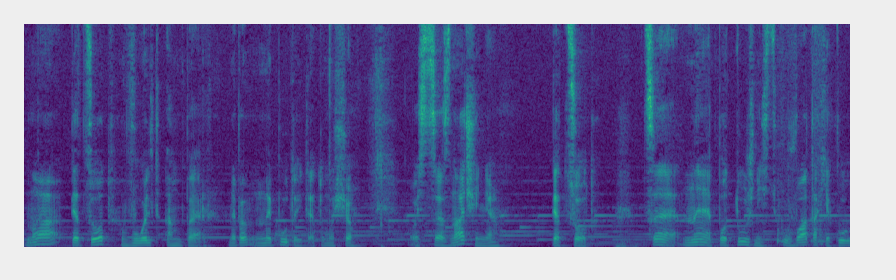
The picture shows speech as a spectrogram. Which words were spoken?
на 500 вольт ампер. Не, путайте, тому що ось це значення 500 це не потужність у ватах, яку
